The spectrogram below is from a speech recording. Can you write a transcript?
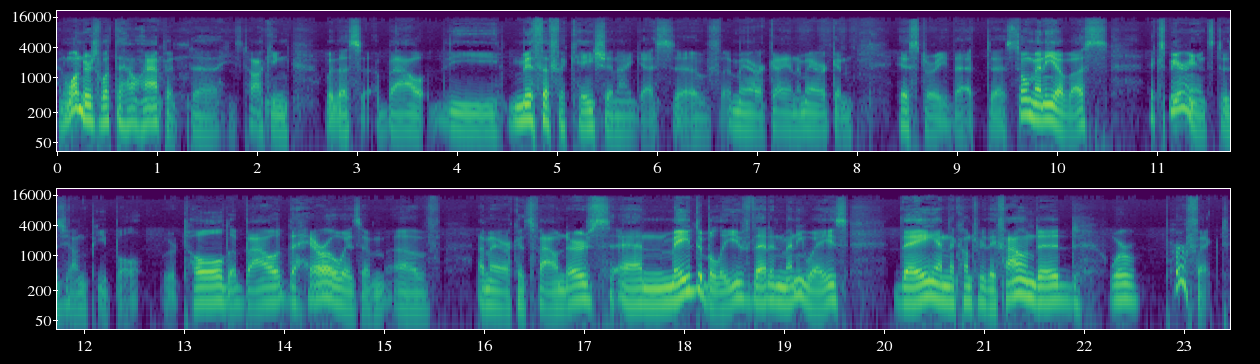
and wonders what the hell happened. Uh, he's talking with us about the mythification, I guess, of America and American history that uh, so many of us experienced as young people. We were told about the heroism of America's founders and made to believe that in many ways they and the country they founded were perfect.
